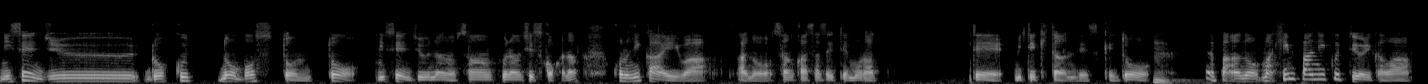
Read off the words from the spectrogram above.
2016のボストンと2017のサンフランシスコかな、この2回はあの参加させてもらって見てきたんですけど、うん、やっぱあの、まあ、頻繁に行くっていうよりかは、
